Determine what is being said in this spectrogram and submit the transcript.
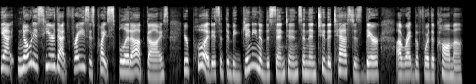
Yeah, notice here that phrase is quite split up, guys. Your put is at the beginning of the sentence, and then to the test is there uh, right before the comma.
